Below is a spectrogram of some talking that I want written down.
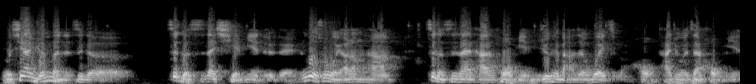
我现在原本的这个这个是在前面，对不对？如果说我要让它这个是在它的后面，你就可以把它这个位置往后，它就会在后面，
